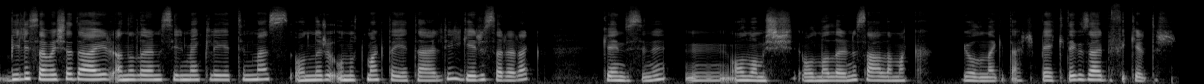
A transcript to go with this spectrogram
Billy savaşa dair anılarını silmekle yetinmez. Onları unutmak da yeterli değil. Geri sararak kendisini e, olmamış olmalarını sağlamak yoluna gider. Belki de güzel bir fikirdir.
